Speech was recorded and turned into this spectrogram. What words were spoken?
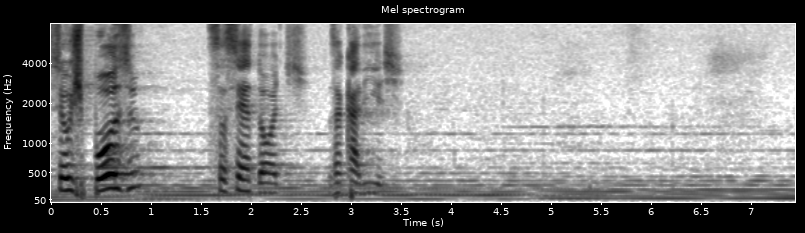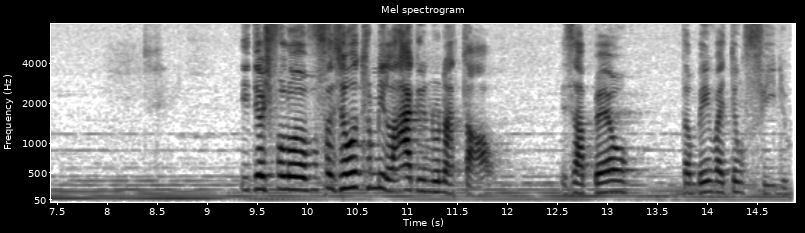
Seu esposo, sacerdote, Zacarias. E Deus falou: Eu vou fazer outro milagre no Natal. Isabel também vai ter um filho.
